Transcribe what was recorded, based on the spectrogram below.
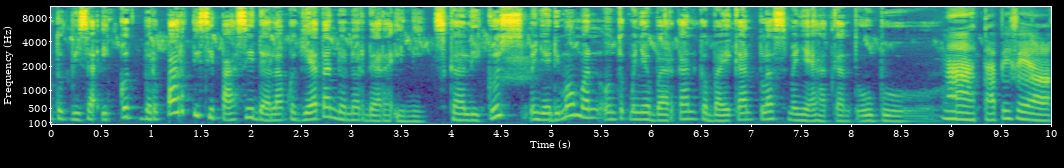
untuk bisa ikut berpartisipasi dalam kegiatan donor darah ini, sekaligus menjadi momen untuk menyebarkan kebaikan plus menyehatkan tubuh. Nah, tapi Phil,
